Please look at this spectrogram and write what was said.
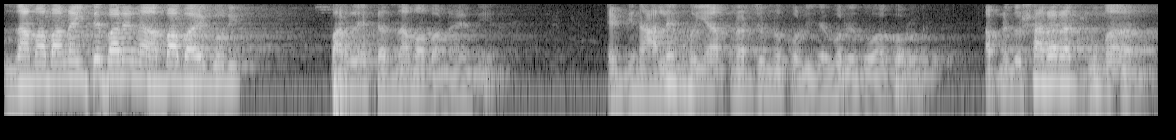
জামা বানাইতে পারে না বাবায় গরিব। পারলে একটা জামা বানায় দিয়ে। একদিন আলেম হইয়া আপনার জন্য কলিজা ভরে দোয়া করবে। আপনি তো সারা রাত ঘুমান।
